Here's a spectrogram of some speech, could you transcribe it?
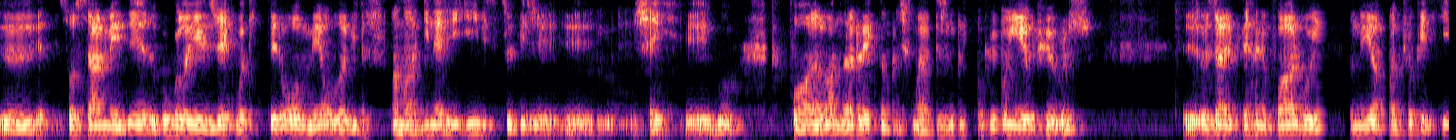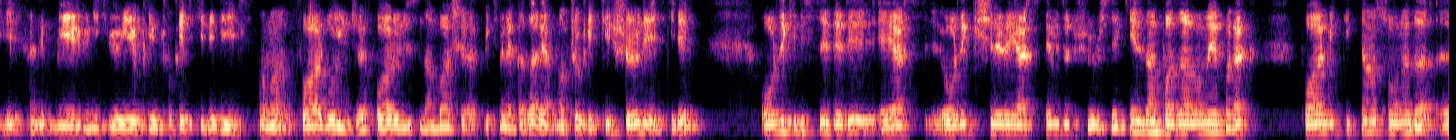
e, sosyal medya ya da Google'a girecek vakitleri olmuyor olabilir. Ama yine iyi bir strateji e, şey e, bu fuar alanlara reklam açmak. Biz bunu çok yoğun yapıyoruz. E, özellikle hani fuar boyunca bunu yapmak çok etkili. Hani bir gün iki gün yapayım çok etkili değil. Ama fuar boyunca, fuar öncesinden başlayarak bitmene kadar yapmak çok etkili. Şöyle etkili. Oradaki listeleri eğer oradaki kişileri eğer sistemimize düşürürsek yeniden pazarlama yaparak fuar bittikten sonra da e,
